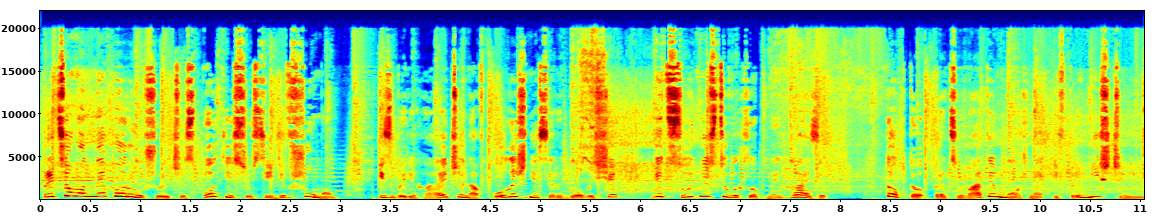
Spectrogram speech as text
при цьому не порушуючи спокій сусідів шумом і зберігаючи навколишнє середовище відсутністю вихлопних газів. Тобто працювати можна і в приміщенні.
